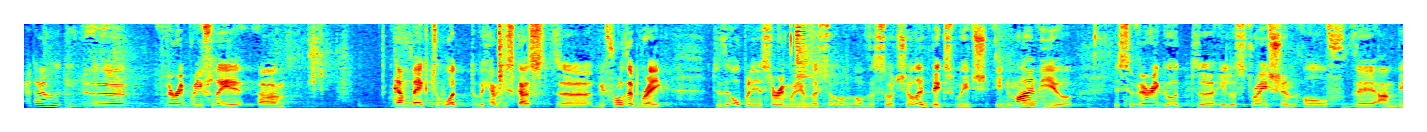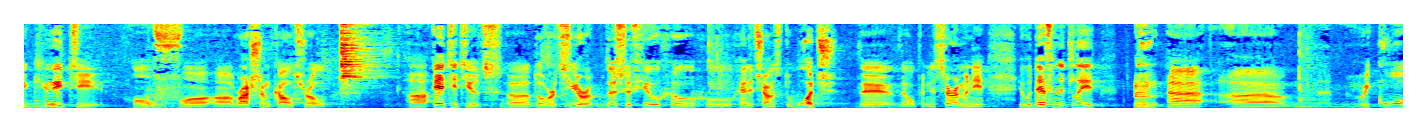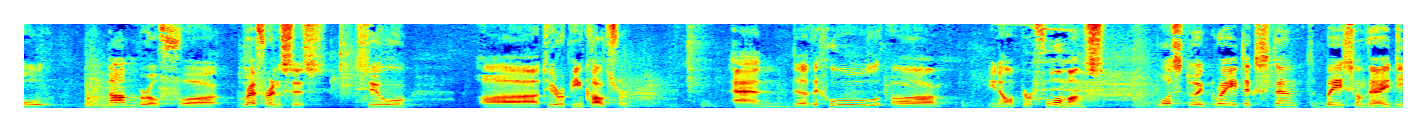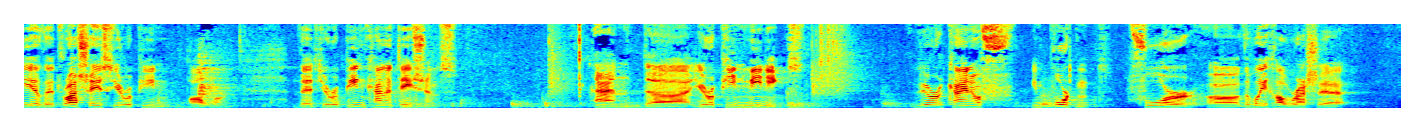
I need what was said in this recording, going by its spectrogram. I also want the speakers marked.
Speaker 1: And I'll uh, very briefly uh, come back to what we have discussed uh, before the break, to the opening ceremony of the, of the Sochi Olympics, which, in my view, is a very good uh, illustration of the ambiguity of uh, uh, Russian cultural attitudes towards Europe. Those of you who, who, had a chance to watch the, the opening ceremony, you would definitely um, recall number of uh, references to, uh, to European culture. And uh, the whole uh, you know, performance was to a great extent based on the idea that Russia is European power, that European connotations and uh, European meanings were kind of important for uh, the way how Russia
